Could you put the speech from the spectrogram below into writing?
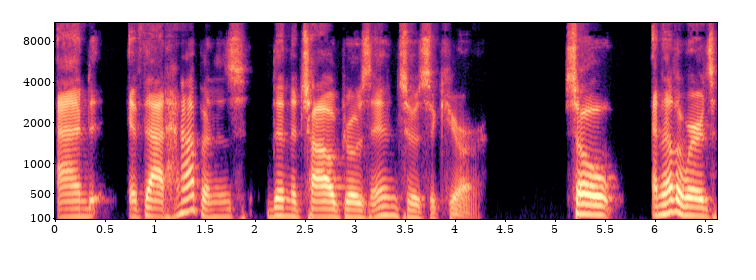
And if that happens, then the child grows into a secure. So, in other words,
